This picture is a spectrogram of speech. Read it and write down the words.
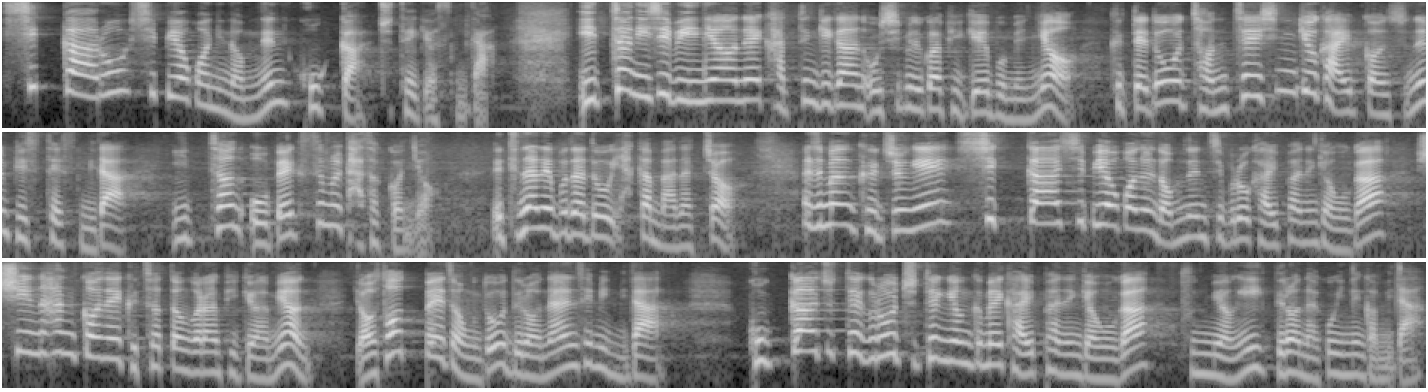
시가로 12억 원이 넘는 고가 주택이었습니다. 2022년의 같은 기간 50일과 비교해 보면요. 그때도 전체 신규 가입 건수는 비슷했습니다. 2,525건요. 네, 지난해보다도 약간 많았죠. 하지만 그 중에 시가 12억 원을 넘는 집으로 가입하는 경우가 51건에 그쳤던 거랑 비교하면 6배 정도 늘어난 셈입니다. 고가 주택으로 주택연금에 가입하는 경우가 분명히 늘어나고 있는 겁니다.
